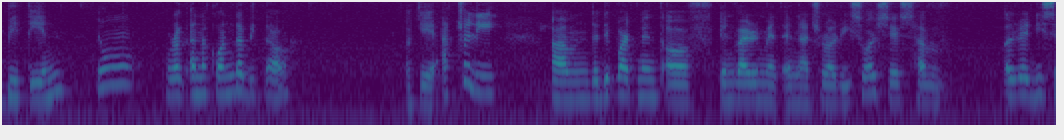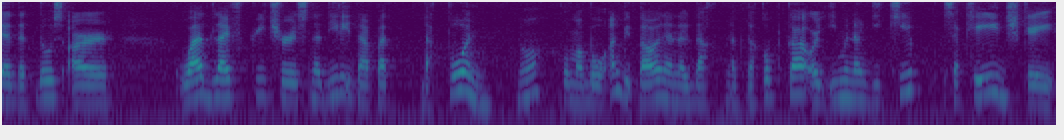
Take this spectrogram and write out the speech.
bitin. Yung murag anaconda bitaw. Okay, actually, um, the Department of Environment and Natural Resources have already said that those are wildlife creatures na dili dapat dakpon, no? Kung mabuan bitaw na nagdak nagdakop ka or imo nang gikeep sa cage kay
